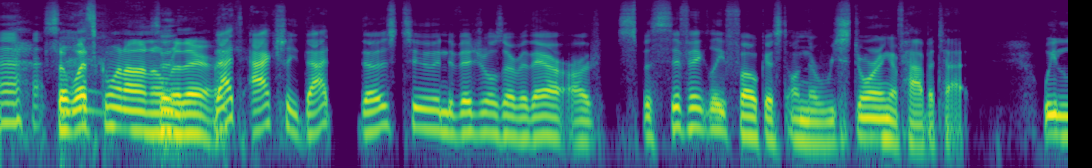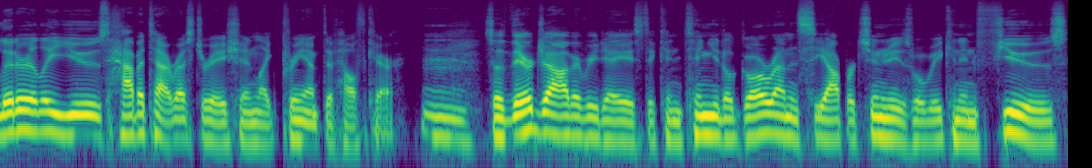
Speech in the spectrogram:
it? so what's going on So over there? That's actually that those two individuals over there are specifically focused on the restoring of habitat. we literally use habitat restoration like preemptive healthcare. Mm. So their job every day is to continue to go around and see opportunities where we can infuse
